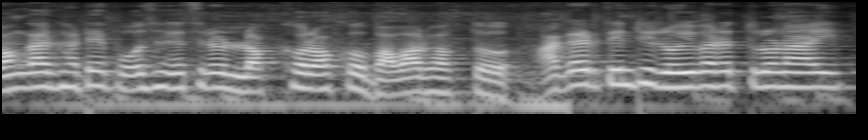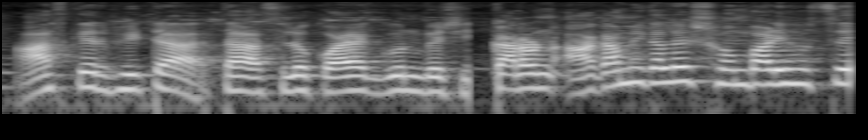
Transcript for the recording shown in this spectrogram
গঙ্গার ঘাটে পৌঁছে গেছিল লক্ষ লক্ষ বাবার ভক্ত। আগের তিনটি রবিবারের তুলনায় আজকের ভিড়টা তা ছিল কয়েক গুণ বেশি। কারণ আগামীকালের সোমবারই হচ্ছে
